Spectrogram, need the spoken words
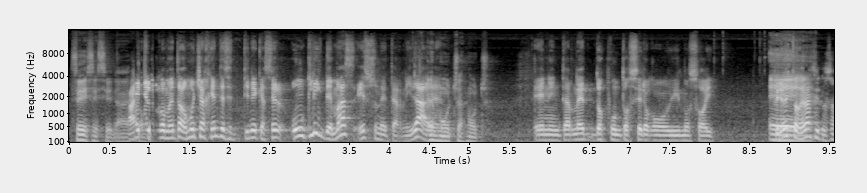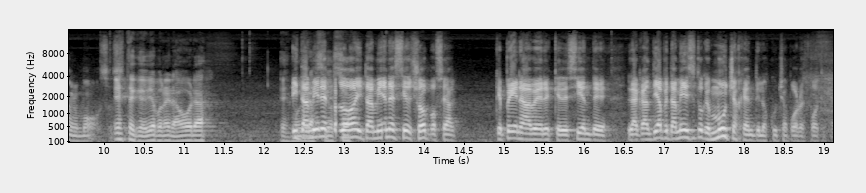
Sí, sí, sí. no, Ahí te lo he comentado, mucha gente se tiene que hacer un clic de más, es una eternidad es eh, mucho, es mucho. en Internet 2.0 como vivimos hoy. Pero Eh, estos gráficos son hermosos. Este que voy a poner ahora es Y muy también es, perdón, y también es yo, o sea, qué pena ver que desciende la cantidad, pero también es cierto que mucha gente lo escucha por Spotify.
